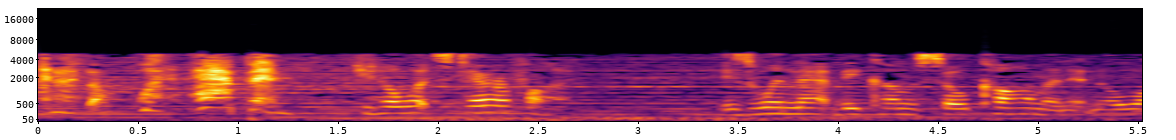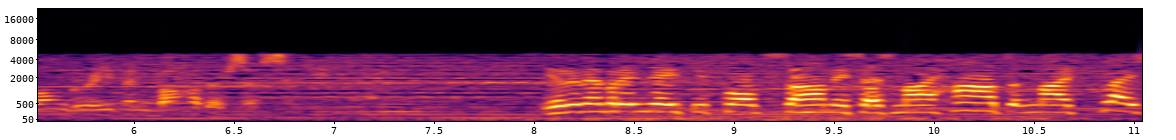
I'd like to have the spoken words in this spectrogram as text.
And I thought, what happened? You know what's terrifying? Is when that becomes so common it no longer even bothers us anymore. You remember in the 84th Psalm, he says, My heart and my flesh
